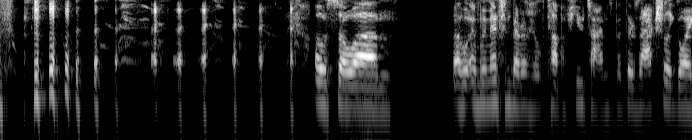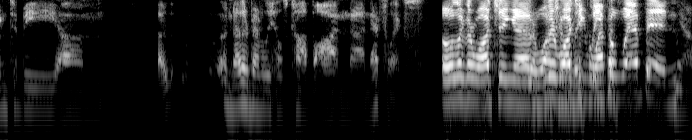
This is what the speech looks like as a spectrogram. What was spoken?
Oh, so um, oh, and we mentioned Beverly Hills Cop a few times, but there's actually going to be um, a, another Beverly Hills Cop on uh, Netflix. oh, look, they're watching. Uh, they're watching watching, Lethal Lethal, Weapon. Yeah.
